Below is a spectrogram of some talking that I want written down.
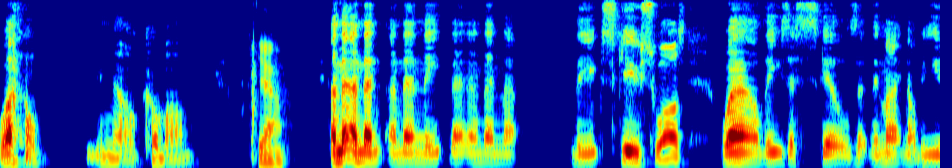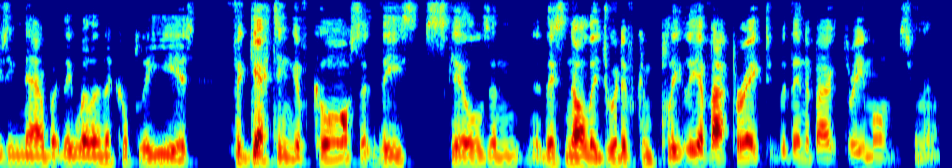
Well, you know, come on. Yeah. And then, and then, and then the, and then that, the excuse was, well, these are skills that they might not be using now, but they will in a couple of years forgetting, of course, that these skills and this knowledge would have completely evaporated within about three months, you know.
